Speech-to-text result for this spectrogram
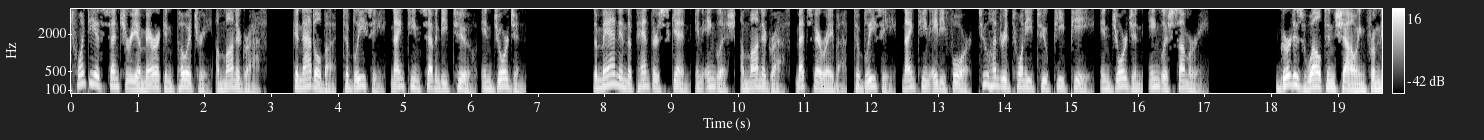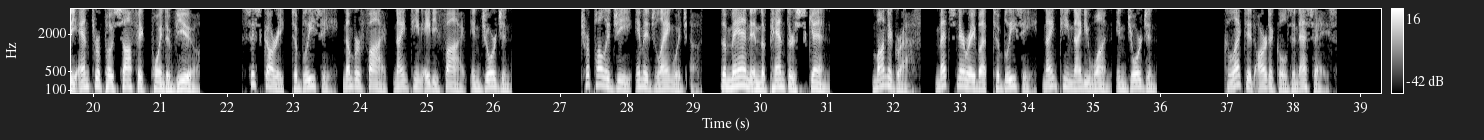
20th-century American poetry a monograph Ganatleba, Tbilisi, 1972 in Georgian The Man in the Panther's Skin in English, a monograph, Metsniereba, Tbilisi, 1984, 222 pp. in Georgian, English summary. Goethe's Weltanschauung from the Anthroposophic Point of View. Tsiskari, Tbilisi, No. 5, 1985 in Georgian Tropology image language of The Man in the Panther's Skin monograph. Metsniereba, Tbilisi, 1991 in Georgian. Collected articles and essays.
